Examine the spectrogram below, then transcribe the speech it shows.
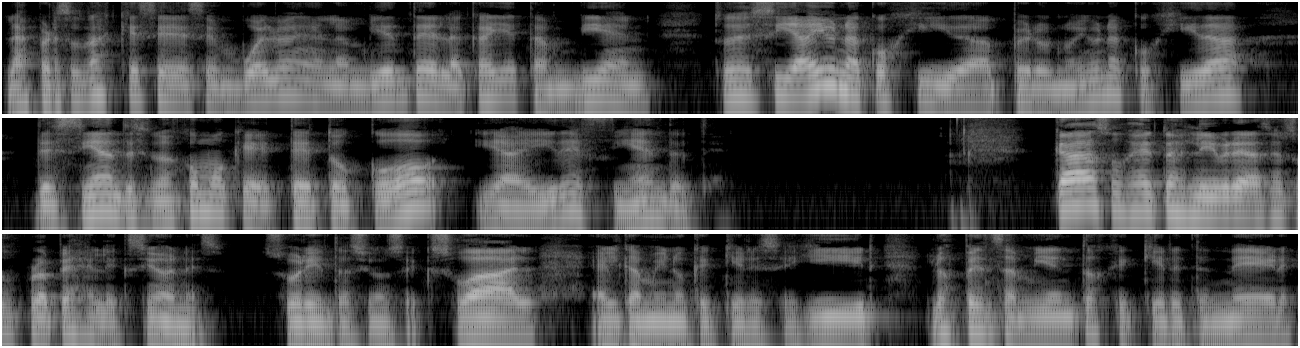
Las personas que se desenvuelven en el ambiente de la calle también. Entonces sí hay una acogida, pero no hay una acogida deseante, sino es como que te tocó y ahí defiéndete. Cada sujeto es libre de hacer sus propias elecciones, su orientación sexual, el camino que quiere seguir, los pensamientos que quiere tener,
